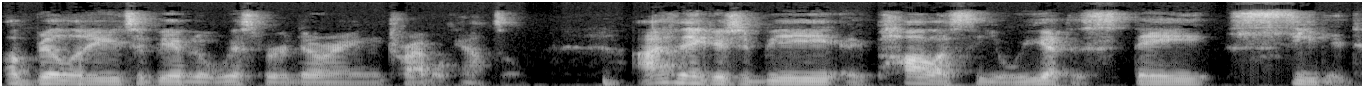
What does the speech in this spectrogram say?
ability to be able to whisper during tribal council. I think it should be a policy where you have to stay seated.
